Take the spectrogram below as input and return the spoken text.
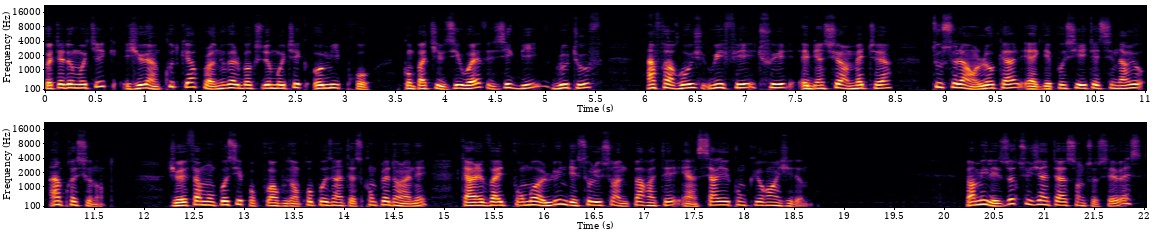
Côté domotique, j'ai eu un coup de cœur pour la nouvelle box domotique Omi Pro, compatible Z-Wave, Zigbee, Bluetooth, infrarouge, Wi-Fi, Thread et bien sûr Meter, tout cela en local et avec des possibilités de scénario impressionnantes. Je vais faire mon possible pour pouvoir vous en proposer un test complet dans l'année, car elle va être pour moi l'une des solutions à ne pas rater et un sérieux concurrent à JDOM. Parmi les autres sujets intéressants de ce CES,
